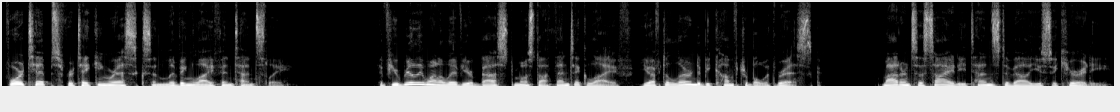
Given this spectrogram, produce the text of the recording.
Four tips for taking risks and living life intensely. If you really want to live your best, most authentic life, you have to learn to be comfortable with risk. Modern society tends to value security.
